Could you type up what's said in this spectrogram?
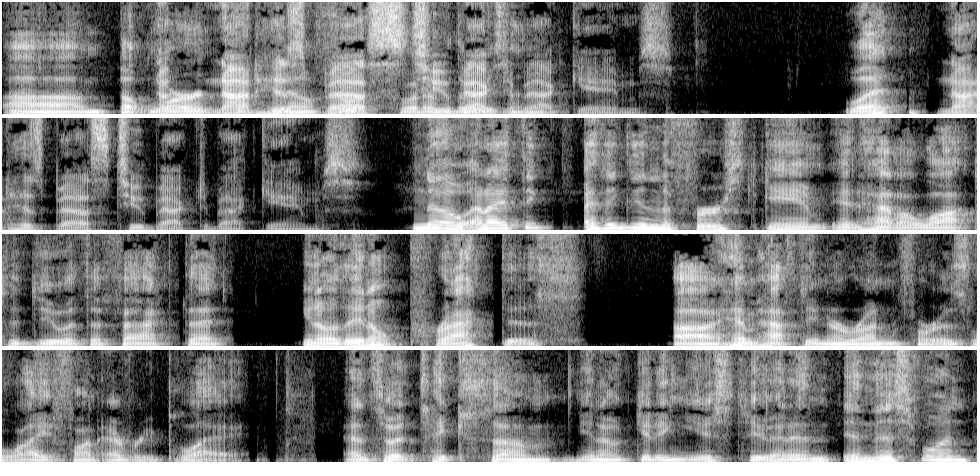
um, but weren't. Not his know, best for, for two back to back games. What? Not his best two back to back games. No, and I think I think in the first game it had a lot to do with the fact that you know, they don't practice uh, him having to run for his life on every play. And so it takes some, you know, getting used to. And in, in this one,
